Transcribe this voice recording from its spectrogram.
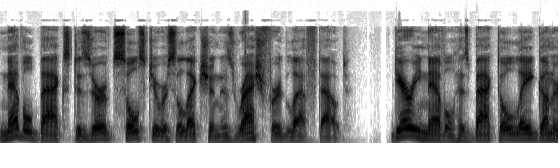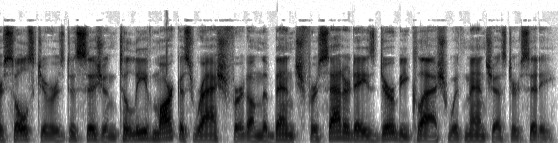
Neville backs deserved Solskjaer selection as Rashford left out. Gary Neville has backed Ole Gunnar Solskjaer's decision to leave Marcus Rashford on the bench for Saturday's derby clash with Manchester City.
